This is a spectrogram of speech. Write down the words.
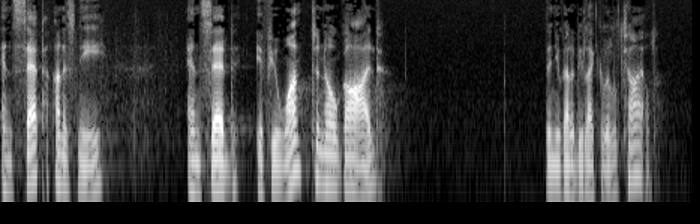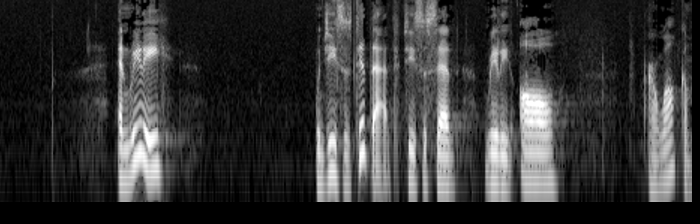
and sat on his knee and said, If you want to know God, then you've got to be like a little child. And really, when Jesus did that, Jesus said, really, all are welcome.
